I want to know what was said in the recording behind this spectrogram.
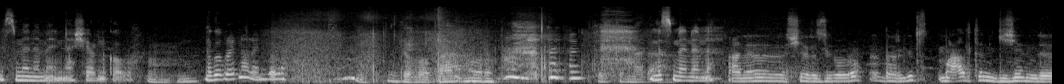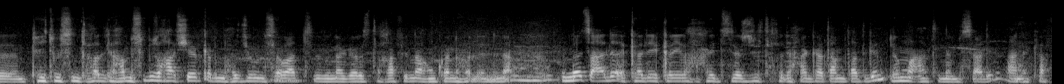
ምስ መነ መን ኢና ሸር ንገብሮ ንገብሮ ድና ኣይንገብሮ ምስ መነ መን ኣነ ሼር ዝገብሮ በርግፅ መዓልትን ግዜን ከይትውስ እንተኸሊኻ ምስ ብዙሓት ሼር ቅድሚ ሕጂ እውን ሰባት እዚ ነገር ዝተካፊልና ክንኮን ንኽእል እንና ብመፃእለ እከሌ እከሌ ኢልካ ከይትዘርዝር ትኽእል ኢኻ ኣጋጣምታት ግን ሎማዓንቲ ለምሳሌ ኣነ ካፍ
